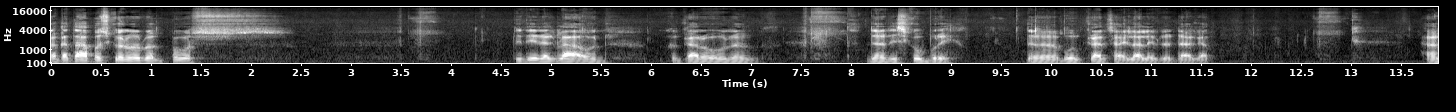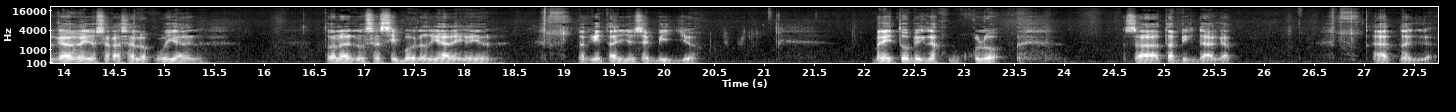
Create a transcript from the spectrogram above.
Pagkatapos ko noon mag-post, hindi naglaon, nagkaroon ng na-discovery na vulkan sa ilalim ng dagat. Hanggang ngayon sa kasalukuyan, tulad ng sa Cebu nangyari ngayon, nakita niyo sa video, may tubig na kumukulo sa tabing dagat at nag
